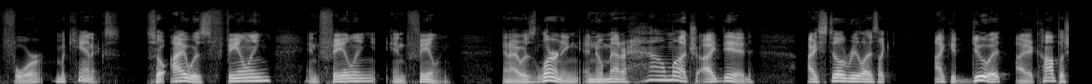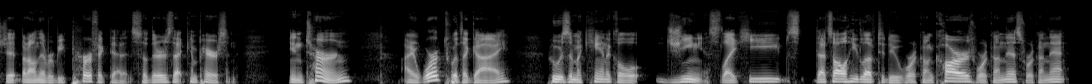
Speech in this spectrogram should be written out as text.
for mechanics. So I was failing and failing and failing. And I was learning. And no matter how much I did, I still realized like I could do it, I accomplished it, but I'll never be perfect at it. So there's that comparison. In turn, I worked with a guy who was a mechanical genius. Like he, that's all he loved to do work on cars, work on this, work on that.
